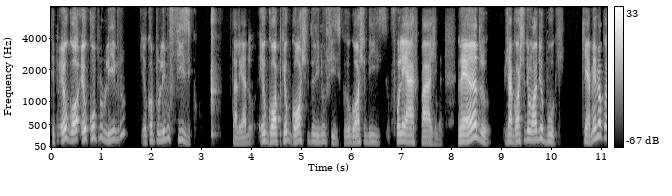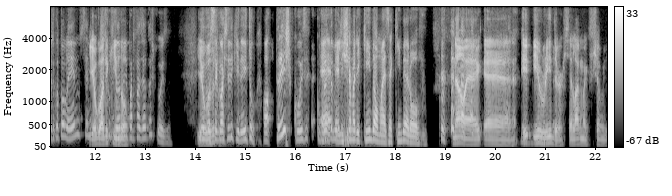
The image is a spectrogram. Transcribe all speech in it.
tipo, eu, go, eu compro o livro, eu compro o livro físico, tá ligado? Eu gosto, porque eu gosto do livro físico, eu gosto de folhear as páginas. Leandro já gosta de um audiobook, que é a mesma coisa que eu tô lendo. E eu gosto de Kindle. Pode fazer outras coisas. E, e você gosta de Kindle. Então, ó, três coisas é, completamente. É, ele chama de Kindle, mas é Kinder Ovo. Não, é, é e-reader, sei lá como é que se chama.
